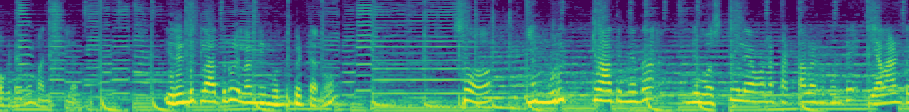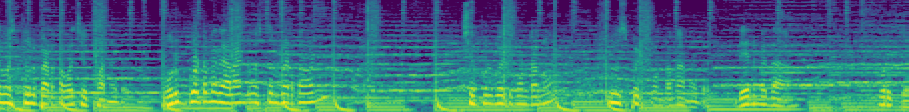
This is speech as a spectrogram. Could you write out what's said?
ఒకటేమో మంచి క్లాత్. ఈ రెండు క్లాత్లు ఇలా నేను ముందు పెట్టాను. సో ఈ మురుకు క్లాత్ మీద నీ వస్తువులు ఏమైనా పెట్టాలనుకుంటే ఎలాంటి వస్తువులు పెడతావో చెప్పు అన్నాడు. మురుకు గుట్ట మీద ఎలాంటి వస్తువులు పెడతావని చెప్పులు పెట్టుకుంటాను. చూసి పెట్టుకుంటాను అన్నది దేని మీద? మురుకు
